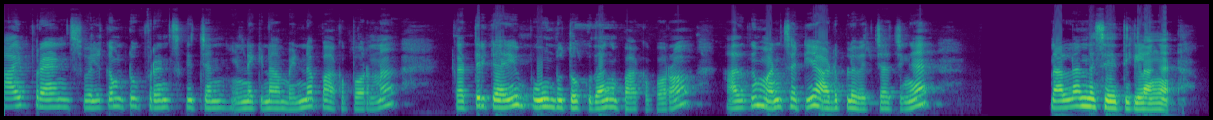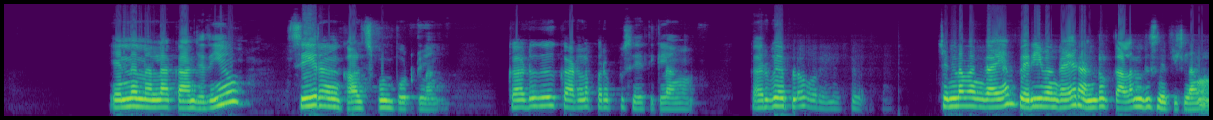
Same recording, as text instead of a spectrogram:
Hi friends welcome to friends kitchen இன்னைக்கு நாம் என்ன பார்க்க போகிறோன்னா கத்திரிக்காயும் பூண்டு தொக்கு தாங்க பார்க்க போகிறோம் அதுக்கு மண் சட்டியை அடுப்பில் வச்சாச்சுங்க. நல்லெண்ணெய் சேர்த்திக்கலாங்க. எண்ணெய் நல்லா காஞ்சதையும் சீரகம் கால் ஸ்பூன் போட்டுக்கலாங்க. கடுகு கடலைப்பருப்பு சேர்த்திக்கலாங்க. கருவேப்பிலை ஒரு இனிப்பு. சின்ன வெங்காயம் பெரிய வெங்காயம் ரெண்டும் கலந்து சேர்த்திக்கலாங்க.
